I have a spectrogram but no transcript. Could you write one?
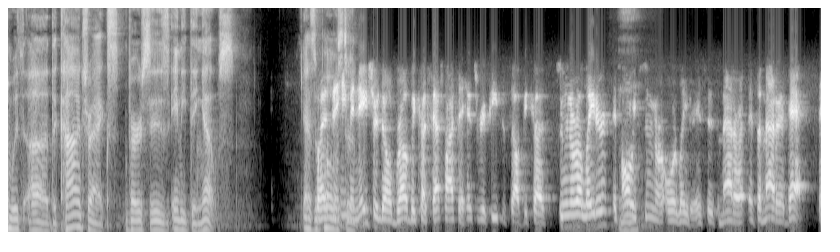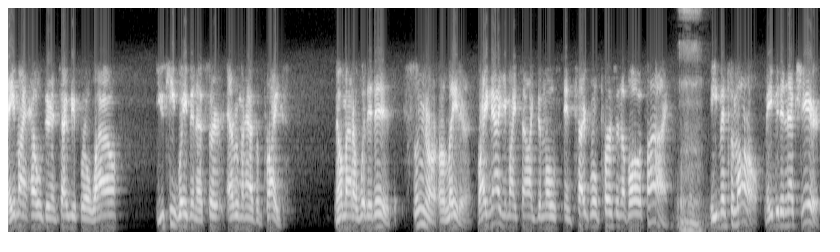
with uh the contracts versus anything else. As But it's in to human nature, though, bro, because that's why I said history repeats itself. Because sooner or later, Mm-hmm. it's always sooner or later. It's just a matter. of, It's a matter of that. They might hold their integrity for a while. You keep waving a certain. Everyone has a price, no matter what it is. Sooner or later. Right now, you might sound like the most integral person of all time. Mm-hmm. Even tomorrow, maybe the next year,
